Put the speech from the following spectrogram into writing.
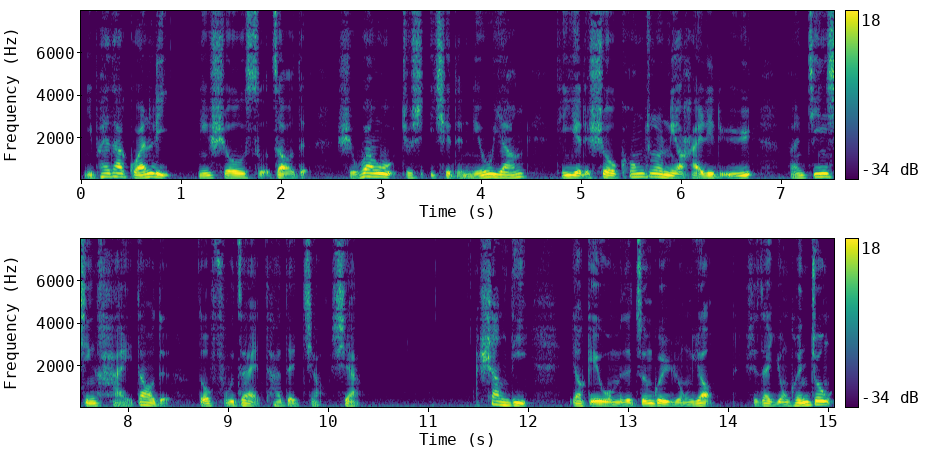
你派他管理你手所造的，使万物，就是一切的牛羊、田野的兽、空中的鸟、海里的鱼，凡经行海道的，都伏在他的脚下。上帝要给我们的尊贵荣耀，是在永恒中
